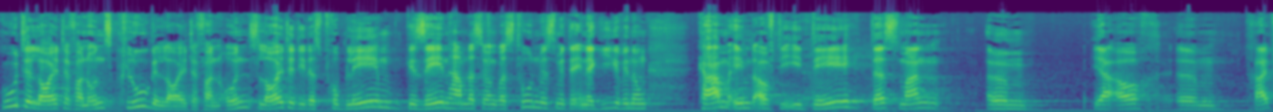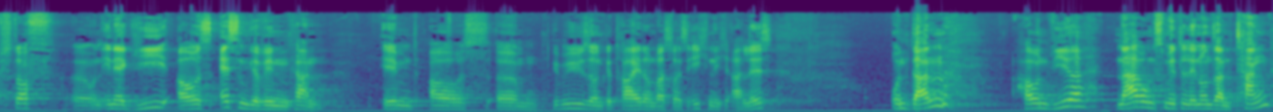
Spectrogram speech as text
gute Leute von uns, kluge Leute von uns, Leute, die das Problem gesehen haben, dass wir irgendwas tun müssen mit der Energiegewinnung, kamen eben auf die Idee, dass man ähm, ja auch ähm, Treibstoff äh, und Energie aus Essen gewinnen kann, eben aus ähm, Gemüse und Getreide und was weiß ich nicht alles. Und dann hauen wir Nahrungsmittel in unseren Tank.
